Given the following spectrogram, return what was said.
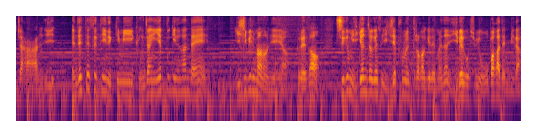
짠! 이 엔젝테스티 느낌이 굉장히 예쁘기는 한데 21만 원이에요. 그래서 지금 이 견적에서 이 제품을 들어가게 되면은 250이 오버가 됩니다.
